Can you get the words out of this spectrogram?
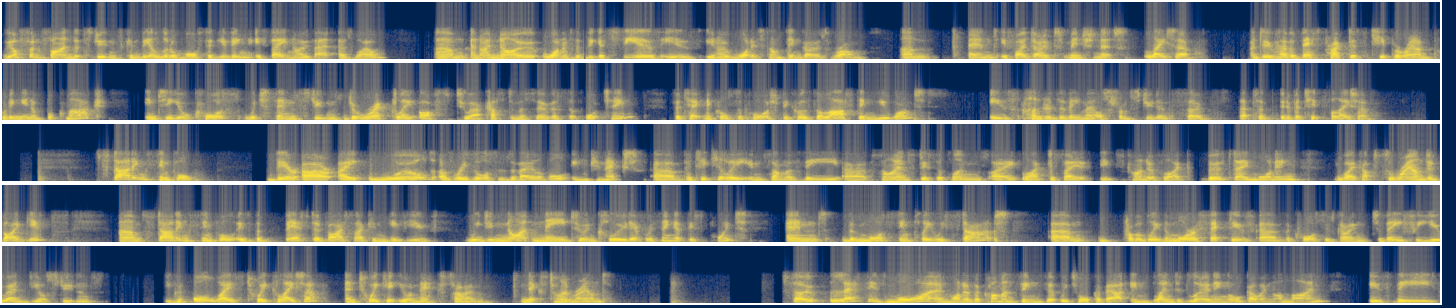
We often find that students can be a little more forgiving if they know that as well. Um, and I know one of the biggest fears is, you know, what if something goes wrong? Um, and if I don't mention it later, I do have a best practice tip around putting in a bookmark into your course, which sends students directly off to our customer service support team for technical support because the last thing you want is hundreds of emails from students. So that's a bit of a tip for later. Starting simple. There are a world of resources available in Connect, um, particularly in some of the uh, science disciplines. I like to say it's kind of like birthday morning. You wake up surrounded by gifts um, starting simple is the best advice I can give you. We do not need to include everything at this point, and the more simply we start, um, probably the more effective uh, the course is going to be for you and your students. You can always tweak later and tweak it your next time, next time round. So less is more, and one of the common things that we talk about in blended learning or going online is the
